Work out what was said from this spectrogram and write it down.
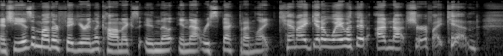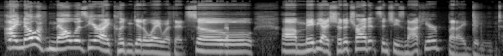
and she is a mother figure in the comics in the in that respect but i'm like can i get away with it i'm not sure if i can i know if mel was here i couldn't get away with it so um, maybe I should have tried it since she's not here, but I didn't.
